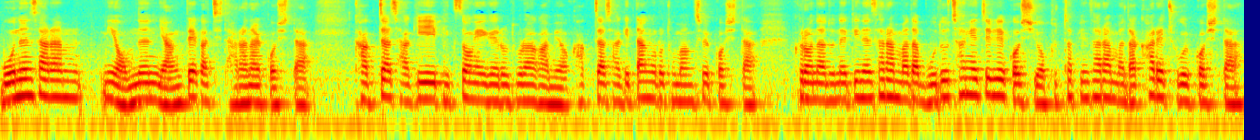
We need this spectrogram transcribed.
모는 사람이 없는 양떼같이 달아날 것이다. 각자 자기 백성에게로 돌아가며 각자 자기 땅으로 도망칠 것이다. 그러나 눈에 띄는 사람마다 모두 창에 찔릴 것이요 붙잡힌 사람마다 칼에 죽을 것이다.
